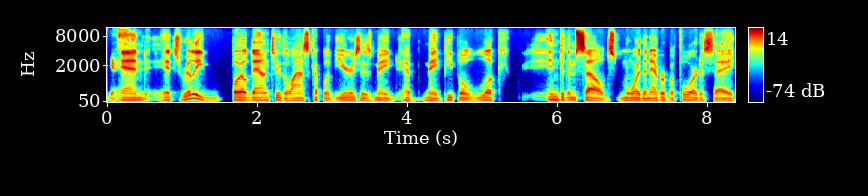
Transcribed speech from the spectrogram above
Yes. And it's really boiled down to the last couple of years has made have made people look into themselves more than ever before to say,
